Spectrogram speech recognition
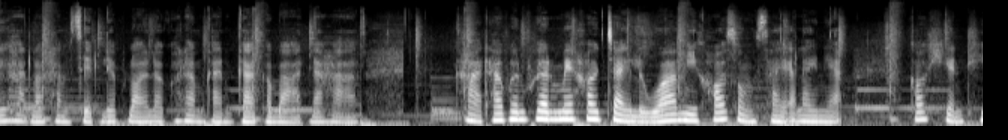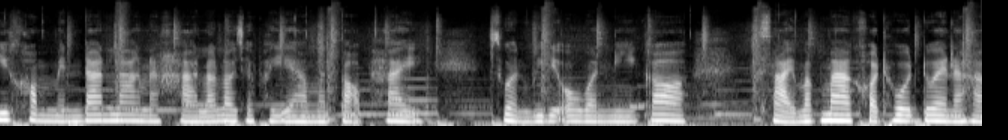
ฤหัสเราทำเสร็จเรียบร้อยเราก็ทำการกากบาทนะคะ ค่ะถ้าเพื่อนๆไม่เข้าใจหรือว่ามีข้อสงสัยอะไรเนี่ย ก็เขียนที่คอมเมนต์ด้านล่างนะคะ แล้วเราจะพยายามมาตอบให้ ส่วนวิดีโอวันนี้ก็สายมากๆขอโทษด้วยนะคะ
